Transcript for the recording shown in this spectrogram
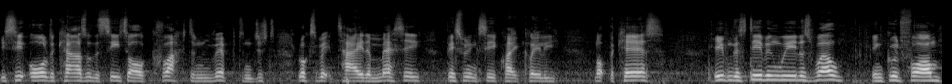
you see older cars with the seat all cracked and ripped and just looks a bit tired and messy. This one you can see quite clearly not the case. Even the steering wheel as well, in good form.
